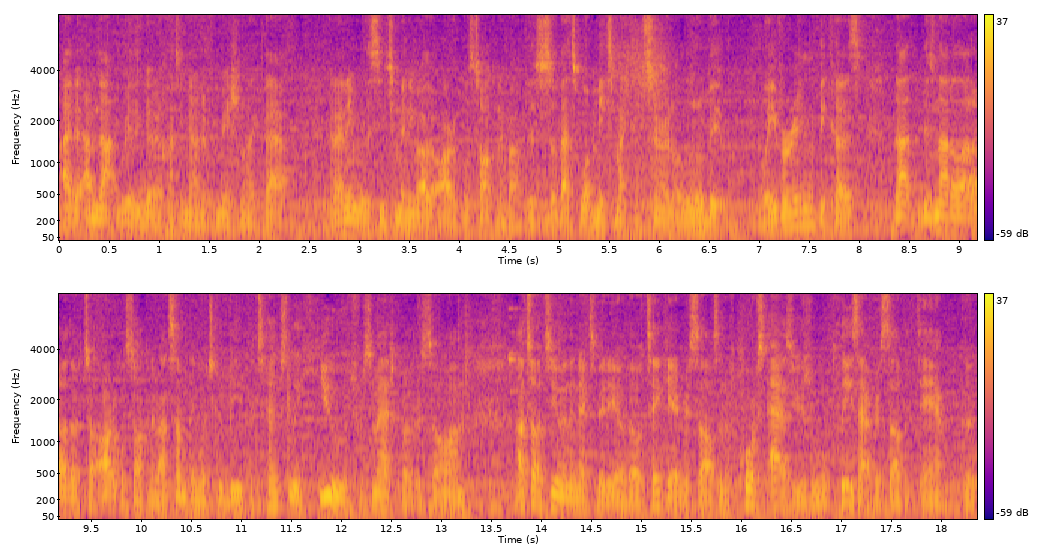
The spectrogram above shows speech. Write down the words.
I, I'm not really good at hunting down information like that and I didn't really see too many other articles talking about this, so that's what makes my concern a little bit wavering because not there's not a lot of other articles talking about something which could be potentially huge for Smash Brothers. So um, I'll talk to you in the next video though. Take care of yourselves, and of course, as usual, please have yourself a damn good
